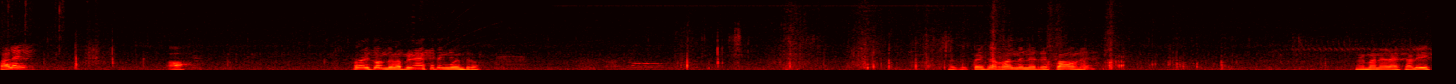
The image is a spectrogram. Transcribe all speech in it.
Vale. Ah. Joder, Condo, la primera vez que te encuentro. Os estáis ahorrando en el respawn, eh. No hay manera de salir.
